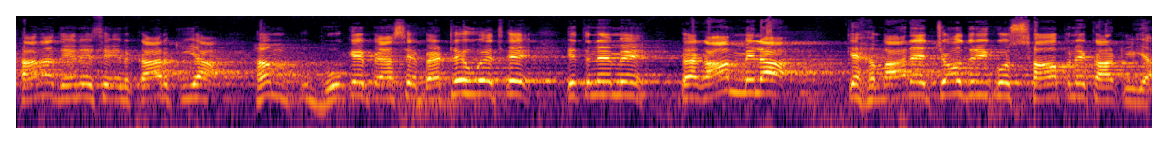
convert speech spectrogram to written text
کھانا دینے سے انکار کیا۔ ہم بھوکے پیسے بیٹھے ہوئے تھے، اتنے میں پیغام ملا۔ کہ ہمارے چودھری کو سانپ نے کاٹ لیا۔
